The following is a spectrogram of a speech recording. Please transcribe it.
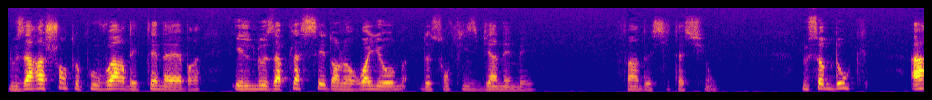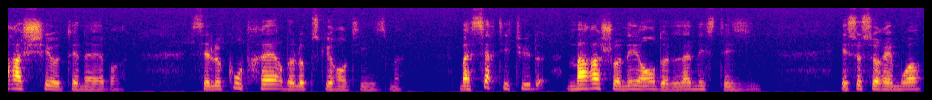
Nous arrachant au pouvoir des ténèbres, il nous a placés dans le royaume de son Fils bien-aimé. Fin de citation. Nous sommes donc arrachés aux ténèbres. C'est le contraire de l'obscurantisme. Ma certitude m'arrache au néant de l'anesthésie. Et ce serait moi,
